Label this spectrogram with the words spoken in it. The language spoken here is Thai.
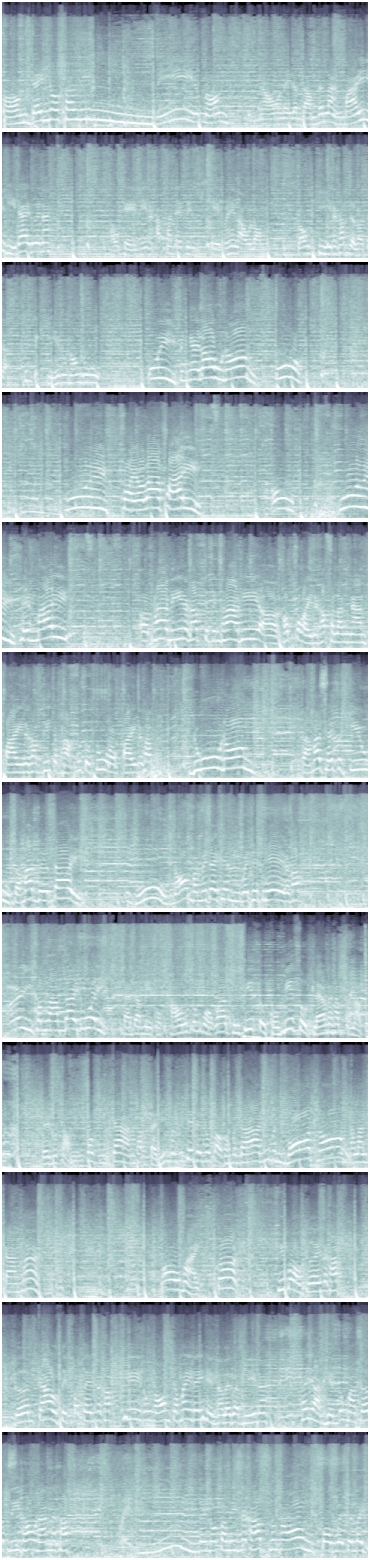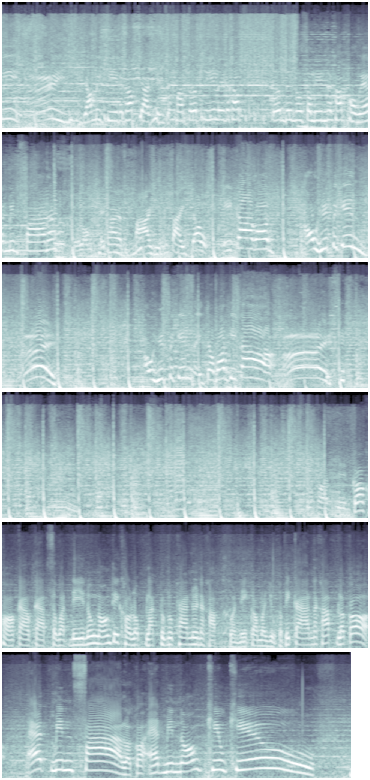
ของไดโนซาลิน นี่น้องๆเห็นเงาอะไรดำๆด้านหลังไหมขี่ได้ด้วยนะ โอเคนี่นะครับท่านได้เป็นเกมให้เราลองลองขี่นะครับ เดี๋ยวเราจะขึ้นไปขี่ให้น้องๆดู อุ้ย เป็นไงเล่าน้องโอ้อุ้ย ปล่อยออร่าไฟโอ้อุ้ย เห็นไหมเออท่านี้นะครับจะเป็นท่าที่เออเขาปล่อยนะครับ พลังงานไฟนะครับที่จะผลักผู้ต่อสู้ออกไปนะครับ ดูน้อง สามารถใช้สกิลสามารถเดินได้โอ้โหน้องมันไม่ได้แค่มีไว้เท่ๆนะครับเอ้ยคำรามได้ด้วย แต่ดาเมจของเขาต้องบอกว่าคือที่สุดของที่สุดแล้วนะครับสำหรับไดโนเสาร์อย่างเจ้ากิก้านะครับ แต่นี่มันไม่ใช่ไดโนเสาร์ธรรมดา นี่มันบอสน้องอลังการมากโอ้ my god ที่บอกเลยนะครับ เกิน 90%นะครับ ที่น้องๆจะไม่ได้เห็นอะไรแบบนี้นะ ถ้าอยากเห็นต้องมาเซิร์ฟนี้เท่านั้นนะครับ ไดโนตาลินนะครับน้องๆบอกเลยเป็นอะไรที่เอ้ยย้ำอีกทีนะครับอยากเห็นต้องมาเซิร์ฟนี้เลยนะครับเซิร์ฟไดโนตาลินนะครับของแอดมินปานะเดี๋ยวลองใช้ท่าปาหินใส่เจ้าอีก้าก่อนเอาหินไปกินเอ้ยเอาหินไปกินไอ้เจ้าบอสกีก้าเอ้ย ก่อนอื่นก็ขอกล่าวกราบสวัสดีน้องๆที่เคารพรักทุกๆท่านด้วยนะครับ วันนี้ก็มาอยู่กับพี่การนะครับ แล้วก็แอดมินฟ้า แล้วก็แอดมินน้องคิวคิว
